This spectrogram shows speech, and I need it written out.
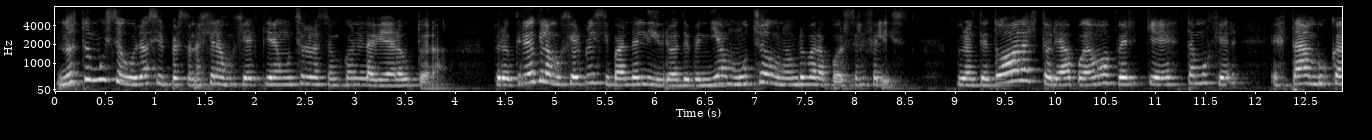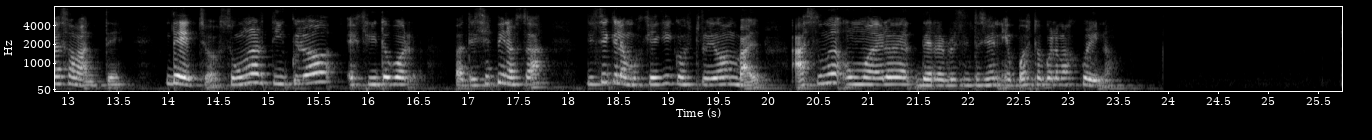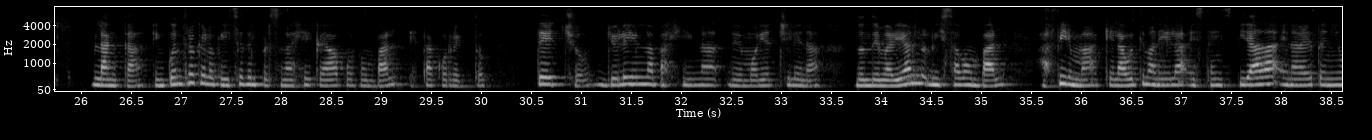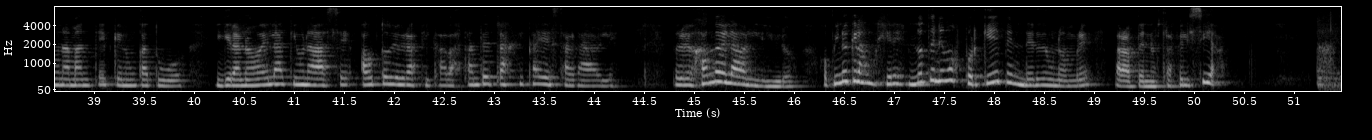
No estoy muy segura si el personaje de la mujer tiene mucha relación con la vida de la autora, pero creo que la mujer principal del libro dependía mucho de un hombre para poder ser feliz. Durante toda la historia podemos ver que esta mujer está en busca de su amante. De hecho, según un artículo escrito por Patricia Espinosa, dice que la mujer que construyó Bombal asume un modelo de, representación impuesto por lo masculino. Blanca, encuentro que lo que dices del personaje creado por Bombal está correcto. De hecho, yo leí en una página de memoria chilena donde María Luisa Bombal Afirma que La última niebla está inspirada en haber tenido un amante que nunca tuvo y que la novela tiene una base autobiográfica bastante trágica y desagradable. Pero dejando de lado el libro, opino que las mujeres no tenemos por qué depender de un hombre para obtener nuestra felicidad.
